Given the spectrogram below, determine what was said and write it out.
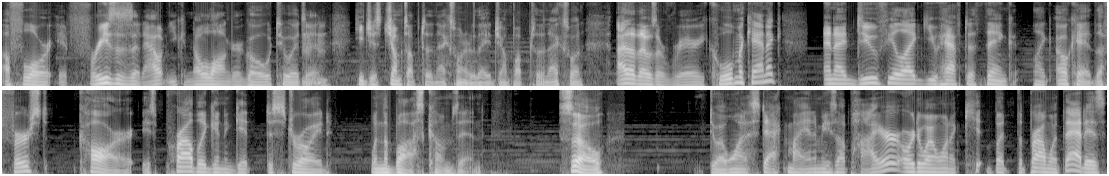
a floor, it freezes it out and you can no longer go to it and mm-hmm. he just jumps up to the next one or they jump up to the next one. I thought that was a very cool mechanic. And I do feel like you have to think like, okay, the first car is probably going to get destroyed when the boss comes in. So, do I want to stack my enemies up higher or do I want to ki- but the problem with that is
